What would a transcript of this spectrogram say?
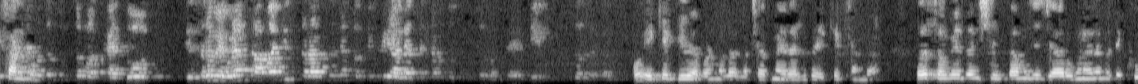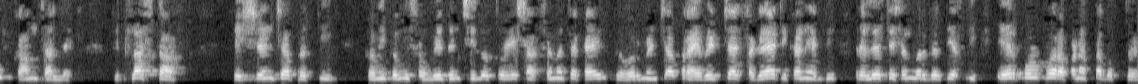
सांगतो. त्याच्याबद्दल तुमचं मत काय? दोन तिसरं वेगळ्या सामाजिक स्तरातून ज्या प्रतिक्रिया आल्या त्याच्याबद्दल तुमचं मत काय? तीन कसं काय? हो एक एक घेऊया आपण. मला लक्षात नाही राहिलं तर एक एक सांगा. असंवेदनशीलता म्हणजे ज्या रुग्णालयामध्ये खूप काम चाललंय तिथला स्टाफ पेशंटच्या प्रती कमी कमी संवेदनशील होतो. हे शासनाच्या काय गव्हर्नमेंटच्या प्रायव्हेटच्या सगळ्या ठिकाणी अगदी रेल्वे स्टेशनवर गर्दी असली एअरपोर्टवर आपण आता बघतोय.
